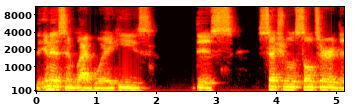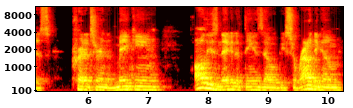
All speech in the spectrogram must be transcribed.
the innocent black boy. He's this sexual assaulter, this predator in the making, all these negative things that would be surrounding him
